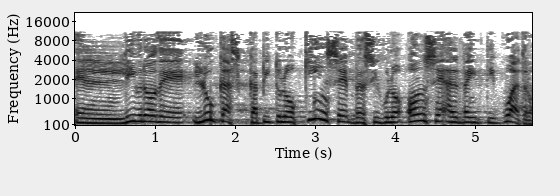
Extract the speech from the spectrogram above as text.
el libro de Lucas capítulo 15, versículo 11 al 24.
